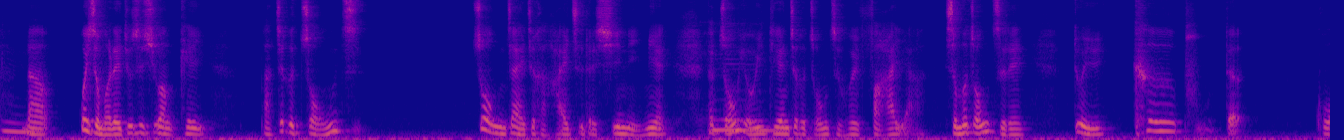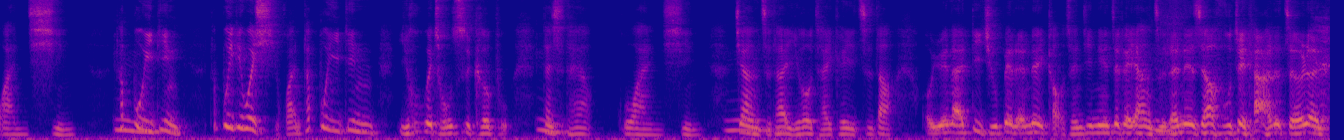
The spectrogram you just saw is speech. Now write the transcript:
嗯，那为什么呢？就是希望可以把这个种子种在这个孩子的心里面，那总有一天这个种子会发芽。什么种子呢？对于科普的关心，他不一定，他不一定会喜欢，他不一定以后会从事科普，但是他要。关心，这样子他以后才可以知道哦，原来地球被人类搞成今天这个样子，人类是要负最大的责任。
